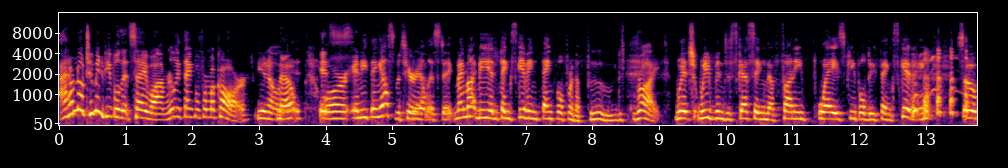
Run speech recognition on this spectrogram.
I don't know too many people that say, "Well, I'm really thankful for my car." You know, No, it- or anything else materialistic. They might be in Thanksgiving thankful for the food. right. which we've been discussing the funny ways people do Thanksgiving. so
